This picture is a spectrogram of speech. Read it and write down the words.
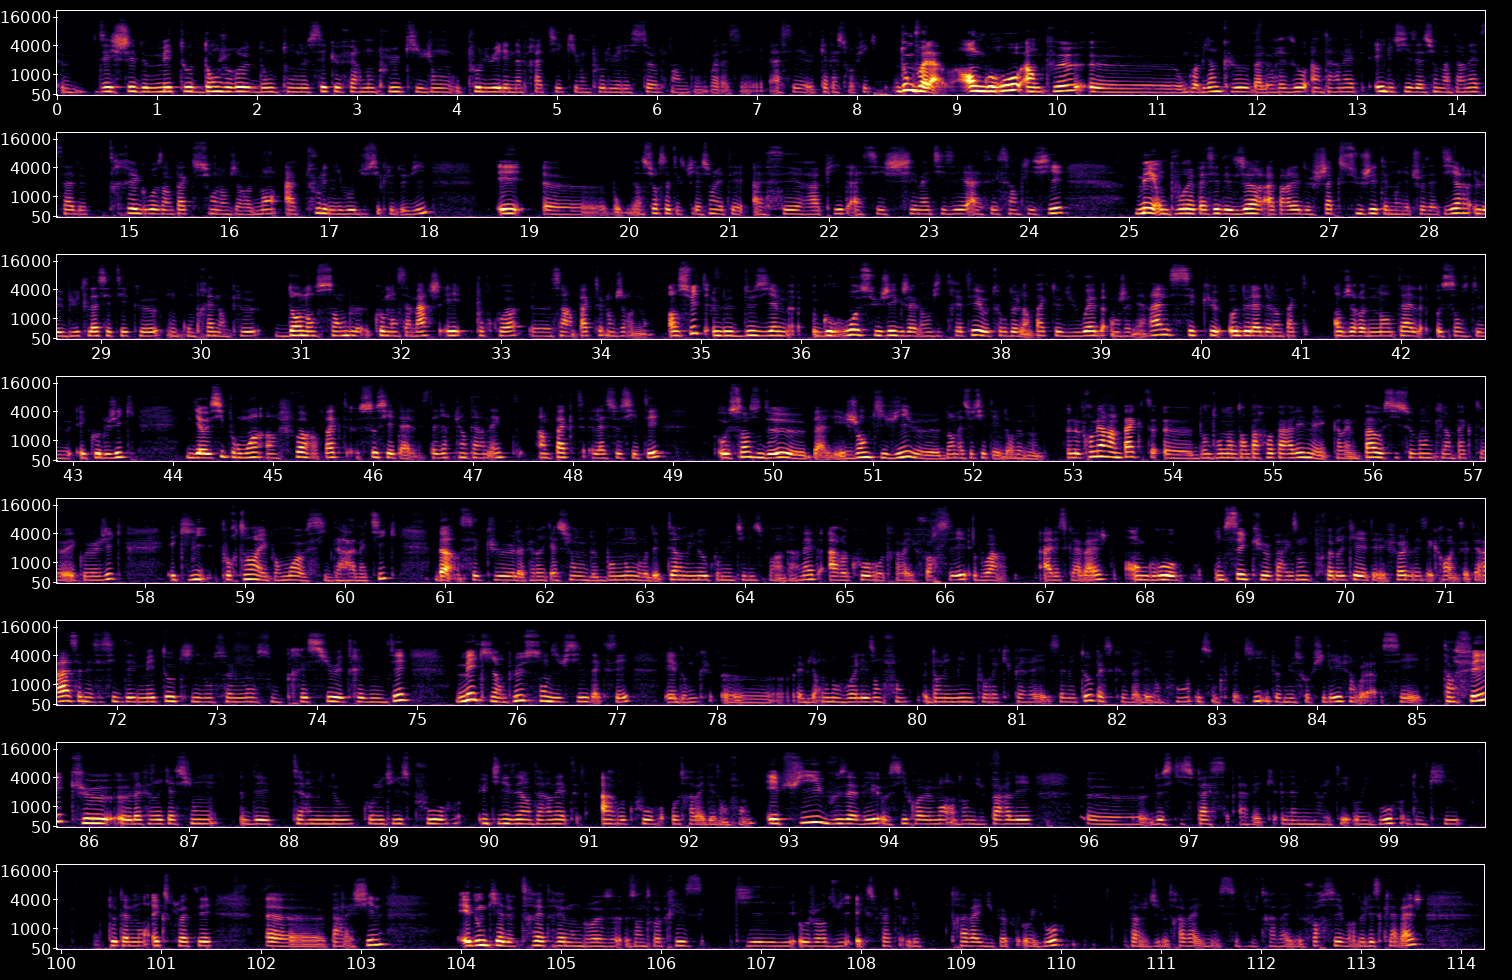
euh, déchets de métaux dangereux dont on ne sait que faire non plus, qui vont polluer les nappes phréatiques, qui vont polluer les sols. Enfin bon, voilà, c'est assez euh, catastrophique. Donc voilà, en gros, un peu, euh, on voit bien que bah, le réseau Internet et l'utilisation d'Internet, ça a de très gros impacts sur l'environnement à tous les niveaux du cycle de vie. Et bon, bien sûr, cette explication était assez rapide, assez schématisée, assez simplifiée. Mais on pourrait passer des heures à parler de chaque sujet tellement il y a de choses à dire. Le but là c'était que on comprenne un peu dans l'ensemble comment ça marche et pourquoi euh, ça impacte l'environnement. Ensuite, le deuxième gros sujet que j'avais envie de traiter autour de l'impact du web en général, c'est que au-delà de l'impact environnemental au sens de écologique, il y a aussi pour moi un fort impact sociétal. C'est-à-dire qu'Internet impacte la société au sens de euh, bah, les gens qui vivent euh, dans la société, dans le monde. Le premier impact euh, dont on entend parfois parler, mais quand même pas aussi souvent que l'impact écologique, et qui pourtant est pour moi aussi dramatique, ben, c'est que la fabrication de bon nombre des terminaux qu'on utilise pour Internet a recours au travail forcé, voire à l'esclavage. En gros, on sait que par exemple pour fabriquer les téléphones, les écrans, etc., ça nécessite des métaux qui non seulement sont précieux et très limités, mais qui en plus sont difficiles d'accès. Et donc, euh, eh on envoie les enfants dans les mines pour récupérer ces métaux parce que bah, les enfants, ils sont plus petits, ils peuvent mieux se faufiler. Enfin voilà, c'est un fait que euh, la fabrication des terminaux qu'on utilise pour utiliser Internet a recours au travail des enfants. Et puis, vous avez aussi probablement entendu parler euh, de ce qui se passe avec la minorité ouïghour, donc qui est totalement exploitée par la Chine. Et donc il y a de très très nombreuses entreprises qui aujourd'hui exploitent le travail du peuple ouïghour. Enfin je dis le travail, mais c'est du travail forcé, voire de l'esclavage.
